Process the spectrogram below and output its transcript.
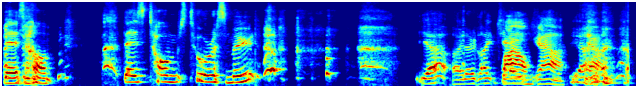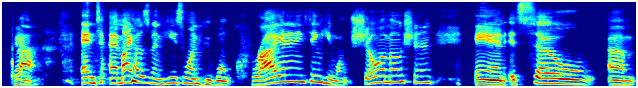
there's um there's Tom's Taurus moon. Yeah I don't like change. wow yeah yeah yeah, yeah. And and my husband he's one who won't cry at anything. He won't show emotion. And it's so um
